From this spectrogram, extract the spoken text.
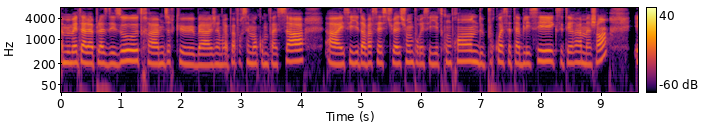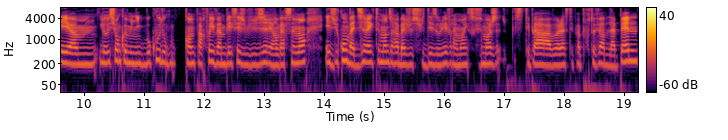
me mettre à la place des autres, à me dire que bah, j'aimerais pas forcément qu'on me fasse ça, à essayer d'inverser la situation pour essayer de comprendre de pourquoi ça t'a blessé, etc. Machin. Et, euh, et, aussi, on communique beaucoup donc quand parfois il va me blesser, je vais lui dire et inversement. Et du coup, on va directement dire Ah bah, je suis désolée, vraiment, excuse-moi, c'était pas, voilà, pas pour te faire de la peine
